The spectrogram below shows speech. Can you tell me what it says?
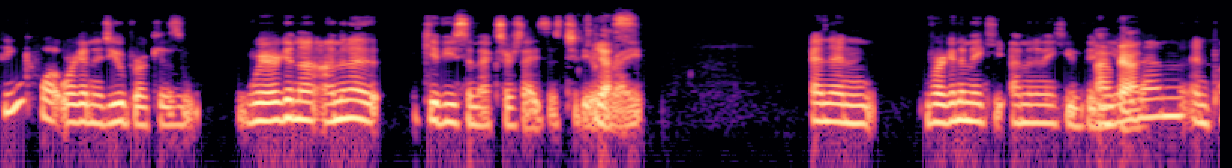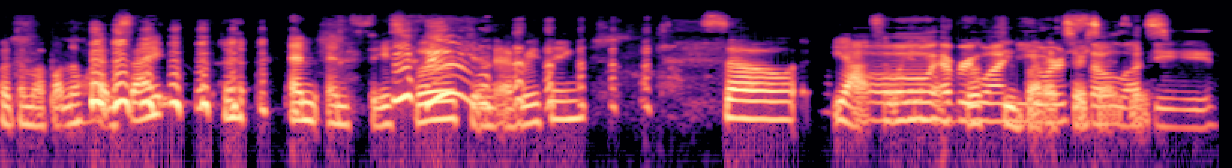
think what we're going to do brooke is we're gonna i'm gonna give you some exercises to do Yes. right and then we're gonna make you i'm gonna make you video Okay. them and put them up on the website and and facebook and everything so yeah so oh, everyone, you are so lucky.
